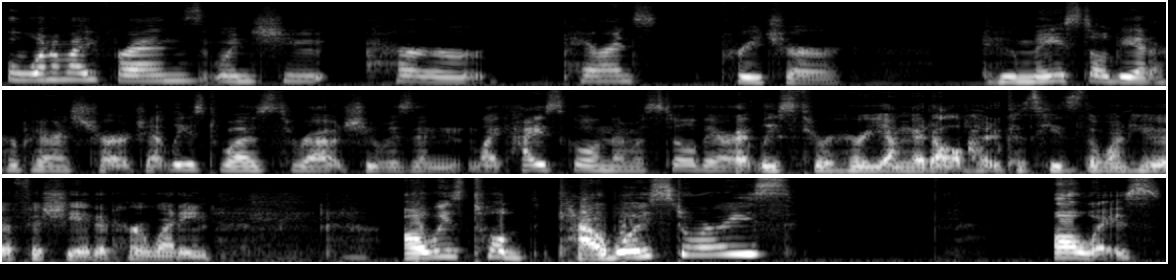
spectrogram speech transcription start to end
One of my friends, when she her parents preacher who may still be at her parents' church, at least was throughout she was in like high school and then was still there at least through her young adulthood because he's the one who officiated her wedding. Always told cowboy stories. Always.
